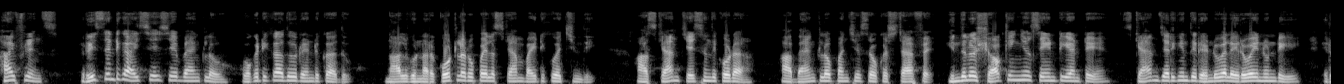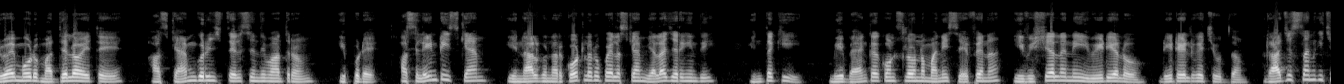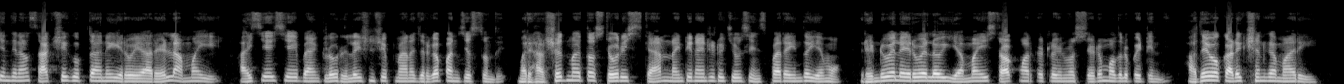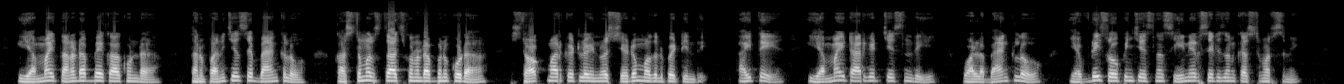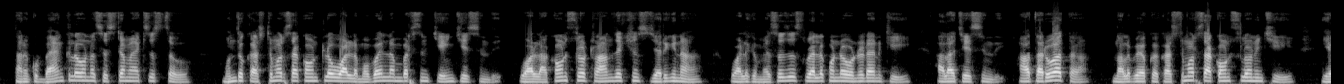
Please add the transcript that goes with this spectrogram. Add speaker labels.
Speaker 1: Hi friends రీసెంట్గా ICICI బ్యాంక్లో ఒకటి కాదు రెండు కాదు నాలుగున్నర కోట్ల రూపాయల స్కామ్ బయటికి వచ్చింది. ఆ స్కామ్ చేసింది కూడా ఆ బ్యాంక్లో పనిచేసే ఒక స్టాఫే. ఇందులో షాకింగ్ న్యూస్ ఏంటి అంటే స్కామ్ జరిగింది రెండు వేల ఇరవై నుండి ఇరవై మూడు మధ్యలో అయితే ఆ స్కామ్ గురించి తెలిసింది మాత్రం ఇప్పుడే. అసలేంటి ఈ స్కామ్? ఈ నాలుగున్నర కోట్ల రూపాయల స్కామ్ ఎలా జరిగింది? ఇంతకీ మీ బ్యాంక్ అకౌంట్స్లో ఉన్న మనీ సేఫేనా? ఈ విషయాలన్నీ ఈ వీడియోలో డీటెయిల్డ్గా చూద్దాం. రాజస్థాన్కి చెందిన సాక్షి గుప్తా అనే ఇరవై ఆరేళ్ళ అమ్మాయి ఐసిఐసిఐ బ్యాంక్లో రిలేషన్షిప్ మేనేజర్గా పనిచేస్తుంది. మరి Harshad Mehta story scam nineteen ninety two చూసి ఇన్స్పైర్ అయిందో ఏమో? రెండు వేల ఇరవైలో ఈ అమ్మాయి స్టాక్ మార్కెట్లో ఇన్వెస్ట్ చేయడం మొదలుపెట్టింది. అదే ఒక అడిక్షన్గా మారి ఈ అమ్మాయి తన డబ్బే కాకుండా తను పనిచేసే బ్యాంకులో కస్టమర్స్ దాచుకున్న డబ్బును కూడా స్టాక్ మార్కెట్లో ఇన్వెస్ట్ చేయడం మొదలుపెట్టింది. అయితే ఈ అమ్మాయి టార్గెట్ చేసింది వాళ్ళ బ్యాంకులో ఎఫ్డీస్ ఓపెన్ చేసిన సీనియర్ సిటిజన్ కస్టమర్స్ని. తనకు బ్యాంకులో ఉన్న సిస్టమ్ యాక్సెస్తో ముందు కస్టమర్స్ అకౌంట్లో వాళ్ళ మొబైల్ నంబర్స్ని చేంజ్ చేసింది. వాళ్ళ అకౌంట్స్లో ట్రాన్సాక్షన్స్ జరిగినా వాళ్ళకి మెసేజెస్ వెళ్ళకుండా ఉండడానికి అలా చేసింది. ఆ తర్వాత నలభై ఒక్క కస్టమర్స్ అకౌంట్స్లో నుంచి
